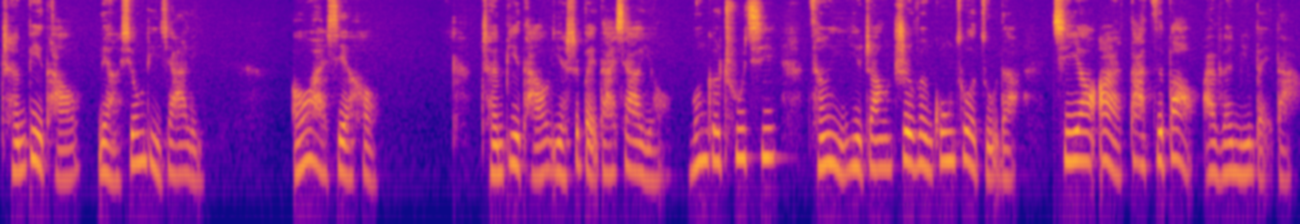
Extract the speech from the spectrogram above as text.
陈碧桃两兄弟家里，偶尔邂逅。陈碧桃也是北大校友，文革初期曾以一张质问工作组的“七幺二大字报”而闻名北大。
